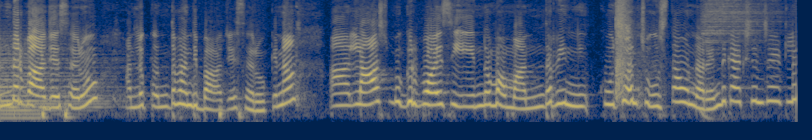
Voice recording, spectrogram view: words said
అందరు బాగా చేశారు. అందులో కొంతమంది బాగా చేశారు ఓకేనా? లాస్ట్ ముగ్గురు బాయ్స్ ఏందో మా అందరిని కూర్చొని చూస్తూ ఉన్నారు. ఎందుకు యాక్షన్ చేయట్లేదు?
